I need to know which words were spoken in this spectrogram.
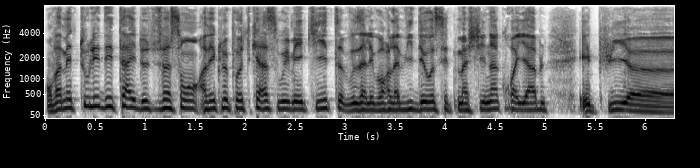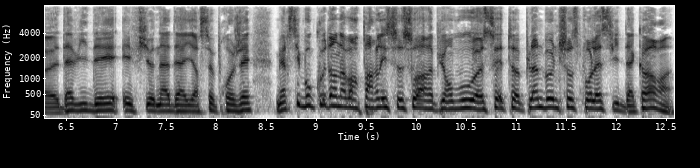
On va mettre tous les détails de toute façon avec le podcast We Make It. Vous allez voir la vidéo, cette machine incroyable. Et puis euh, Davidé et Fiona derrière ce projet. Merci beaucoup d'en avoir parlé ce soir et puis on vous euh, souhaite plein de bonnes choses pour la suite, d'accord?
